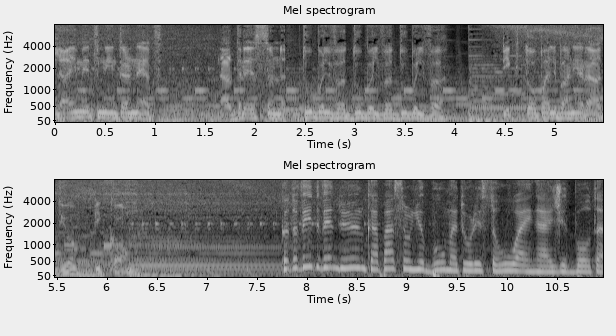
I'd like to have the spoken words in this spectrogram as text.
Lajmet në internet në adresën www.topalbaniaradio.com. Këtë vit vendi ynë ka pasur një bum me turistë të huaj nga e gjithë bota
